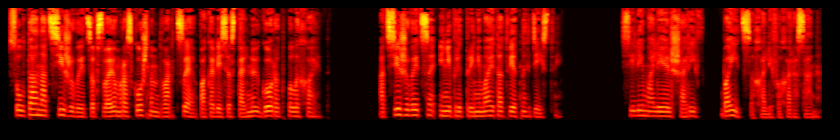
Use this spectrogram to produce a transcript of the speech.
Султан отсиживается в своем роскошном дворце, пока весь остальной город полыхает. Отсиживается и не предпринимает ответных действий. Селим Али-эль-Шариф боится халифа Харасана.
